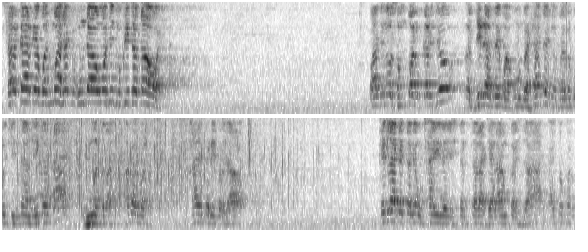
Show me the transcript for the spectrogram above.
સરકાર કે બદમાશ કે ગુંડાઓમાંથી દુઃખી થતા હોય પાર્ટીનો સંપર્ક કરજો. અડધી રાત્રે બાપુ બેઠા છે કે તમે કોઈ ચિંતા નહીં કરતા. હિંમત રાખો. આગળ વધો. ખાઈ કરી તો જાઓ. કેટલા કે તને ઉઠાવી લઈશ. તને તારા ઘેર આમ કરી જા. આ તો કરો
